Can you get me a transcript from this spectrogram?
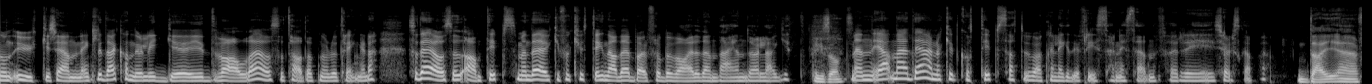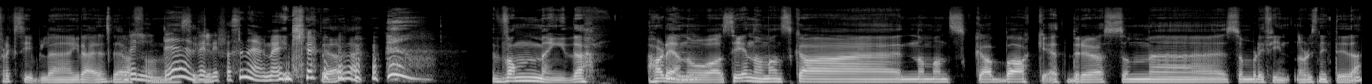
noen uker senere, egentlig. Der kan du ligge i dvale, og så ta det opp når du trenger det. Så det er også et annet tips, men det er jo ikke for kutting, da, det er bare for å bevare den deigen du har laget. Ikke sant? Men ja, nei, det er nok et godt tips, at du bare kan legge det i fryseren istedenfor i kjøleskapet. Deig er fleksible greier. Det er veldig, veldig fascinerende, egentlig. Det er det. Vannmengde. Har det mm. noe å si når man skal, når man skal bake et brød som, eh, som blir fint når du snitter i det?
